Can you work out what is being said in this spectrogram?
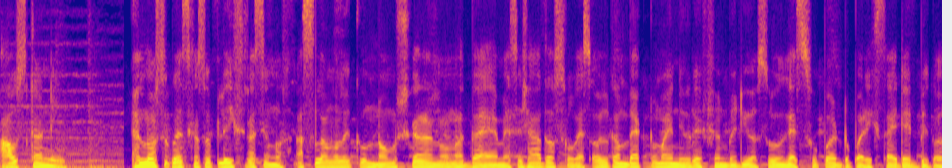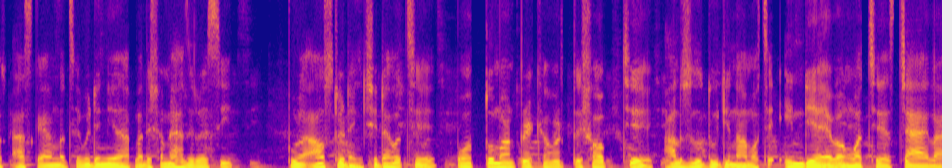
Outstanding. Hello সুগাইস কাসো প্লিজ রাসিম আসসালামু আলাইকুম, নমস্কার মোহাম্মদ ভাই M S Shahad so guys welcome back to my new reaction video so guys super duper excited because আজকে আমরা যে ভিডিও নিয়ে আপনাদের সামনে হাজির হয়েছি, পুরো আউটস্ট্যান্ডিং সেটা হচ্ছে বর্তমান প্রেক্ষাপটে সবচেয়ে আলোচিত দুইটি নাম হচ্ছে ইন্ডিয়া এবং হচ্ছে চায়না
